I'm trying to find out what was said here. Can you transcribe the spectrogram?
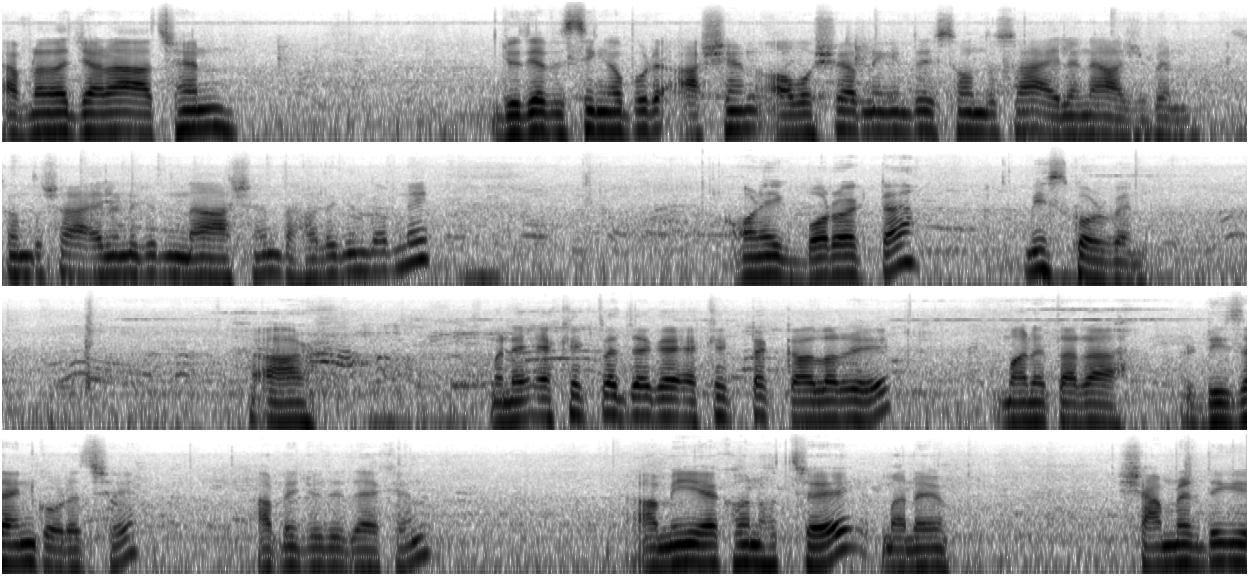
আপনারা যারা আছেন, যদি আপনি সিঙ্গাপুরে আসেন, অবশ্যই আপনি কিন্তু এই সন্তোষা আইল্যান্ডে আসবেন। সন্তোষা আইল্যান্ডে যদি না আসেন, তাহলে কিন্তু আপনি অনেক বড় একটা মিস করবেন। আর মানে এক একটা জায়গায় এক একটা কালারে মানে তারা ডিজাইন করেছে। আপনি যদি দেখেন আমি এখন হচ্ছে মানে সামনের দিকে,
